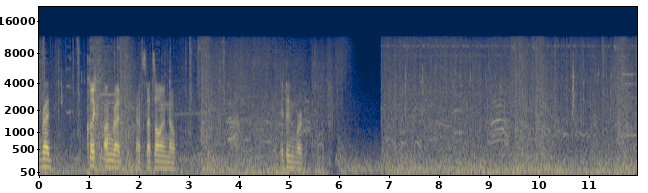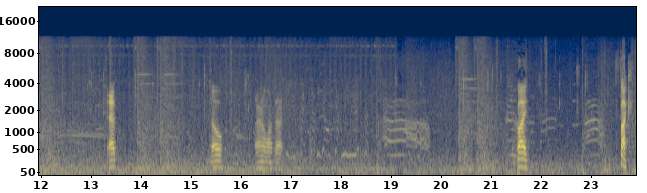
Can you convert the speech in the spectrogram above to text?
Red. Click on red. That's that's all I know. It didn't work. That. No. I don't want that. Bye. Fuck.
